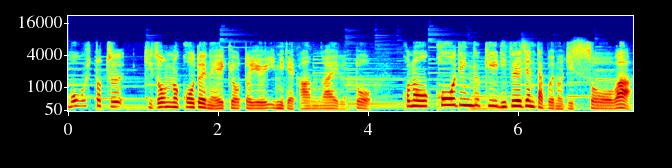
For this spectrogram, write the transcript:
もう一つ、既存のコードへの影響という意味で考えると、この CodingKeyRepresentable の実装は、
